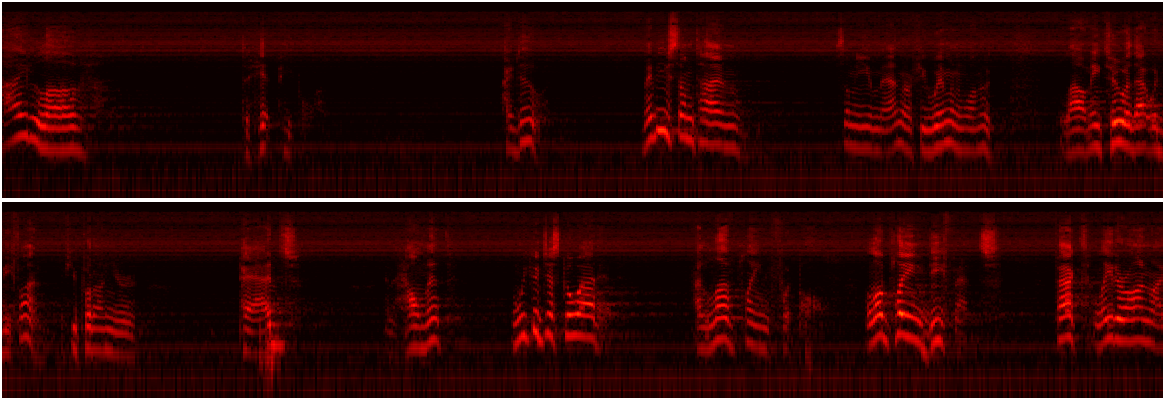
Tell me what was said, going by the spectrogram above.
I love to hit people. I do. Maybe sometime some of you men, or if you women want to allow me to, or that would be fun. If you put on your pads and a helmet, and we could just go at it. I love playing football. I love playing defense. In fact, later on, I,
